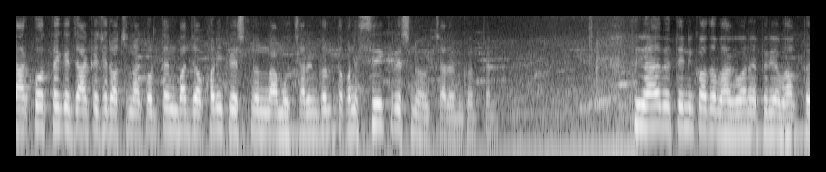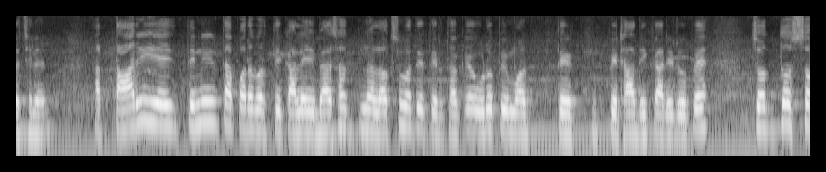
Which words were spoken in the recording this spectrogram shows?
তারপর থেকে যা কিছু রচনা করতেন বা যখনই কৃষ্ণের নাম উচ্চারণ করতেন, তখনই শ্রীকৃষ্ণ উচ্চারণ করতেন। তো এইভাবে তিনি কত ভগবানের প্রিয় ভক্ত ছিলেন। আর তারই তিনি তা পরবর্তীকালে এই ব্যাস লক্ষ্মীপতি তীর্থকে উডুপি মঠ পীঠাধিকারী রূপে চোদ্দোশো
